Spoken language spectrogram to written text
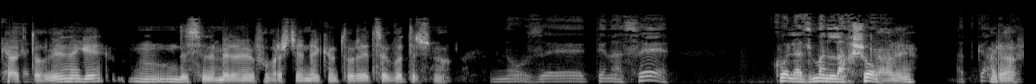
Както винаги, да се намираме в обращение към Тореца вътрешно. Кали? Рав.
